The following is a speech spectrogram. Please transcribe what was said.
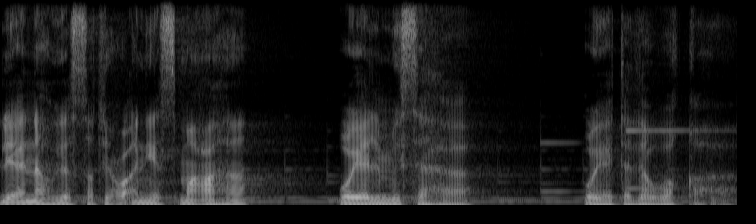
لأنه يستطيع أن يسمعها ويلمسها ويتذوقها.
